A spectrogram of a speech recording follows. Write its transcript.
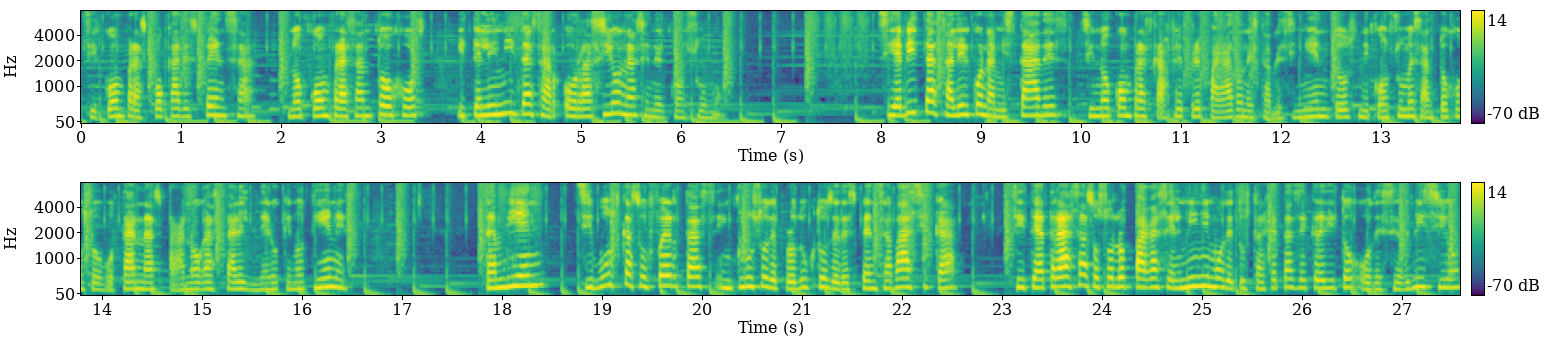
si compras poca despensa, no compras antojos y te limitas a, o en el consumo. Si evitas salir con amistades, si no compras café preparado en establecimientos, ni consumes antojos o botanas para no gastar el dinero que no tienes. También si buscas ofertas incluso de productos de despensa básica, si te atrasas o solo pagas el mínimo de tus tarjetas de crédito o de servicio,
